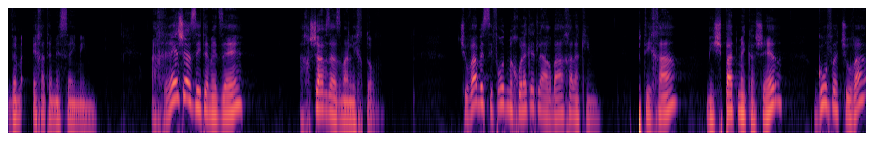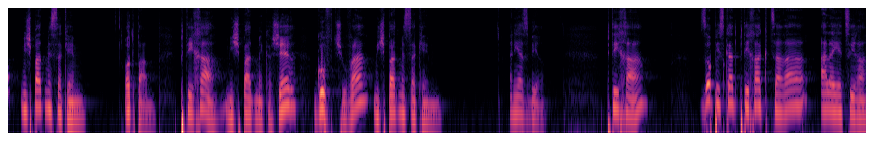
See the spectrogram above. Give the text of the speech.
ואיך אתם מסיימים. אחרי שעשיתם את זה, עכשיו זה הזמן לכתוב. תשובה בספרות מחולקת לארבעה חלקים. פתיחה, משפט מקשר, גוף התשובה, משפט מסכם. עוד פעם, פתיחה, משפט מקשר, גוף תשובה, משפט מסכם. אני אסביר. פתיחה זו פסקת פתיחה קצרה על היצירה.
